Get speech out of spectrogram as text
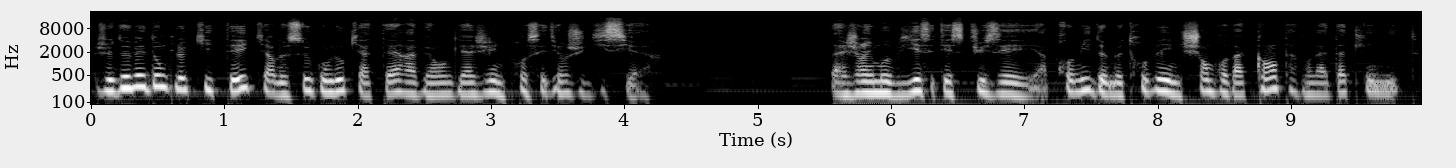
Je devais donc le quitter car le second locataire avait engagé une procédure judiciaire. L'agent immobilier s'est excusé et a promis de me trouver une chambre vacante avant la date limite.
